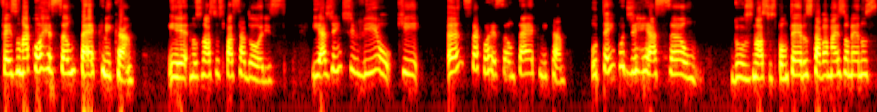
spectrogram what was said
fez uma correção técnica nos nossos passadores. E a gente viu que antes da correção técnica, o tempo de reação dos nossos ponteiros estava mais ou menos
